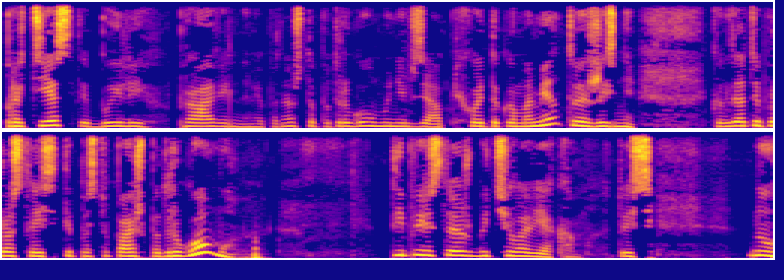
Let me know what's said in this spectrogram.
протесты были правильными, потому что по-другому нельзя. Приходит такой момент в твоей жизни, когда ты просто, если ты поступаешь по-другому, ты перестаешь быть человеком. То есть ну,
